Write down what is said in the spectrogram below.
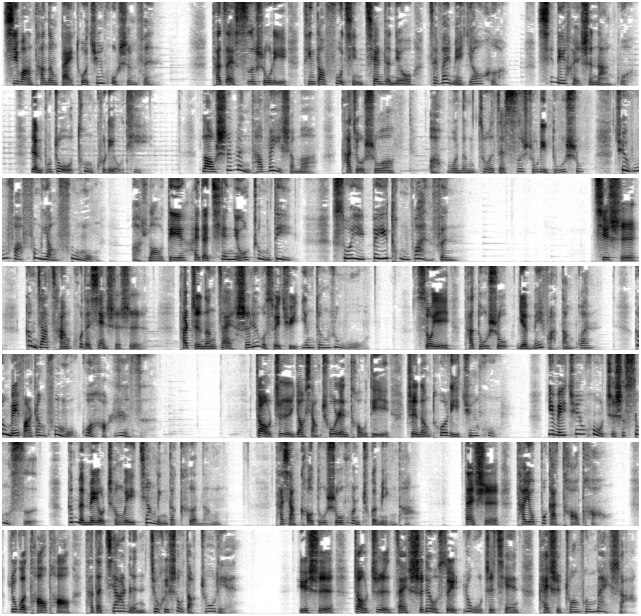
希望他能摆脱军户身份。他在私塾里听到父亲牵着牛在外面吆喝，心里很是难过，忍不住痛哭流涕。老师问他为什么？他就说：“啊，我能坐在私塾里读书，却无法奉养父母，啊，老爹还得牵牛种地，所以悲痛万分。”其实，更加残酷的现实是，他只能在十六岁去应征入伍，所以他读书也没法当官，更没法让父母过好日子。赵志要想出人头地，只能脱离军户，因为军户只是送死，根本没有成为将领的可能。他想靠读书混出个名堂，但是他又不敢逃跑。如果逃跑，他的家人就会受到株连。于是赵志在十六岁入伍之前开始装疯卖傻。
